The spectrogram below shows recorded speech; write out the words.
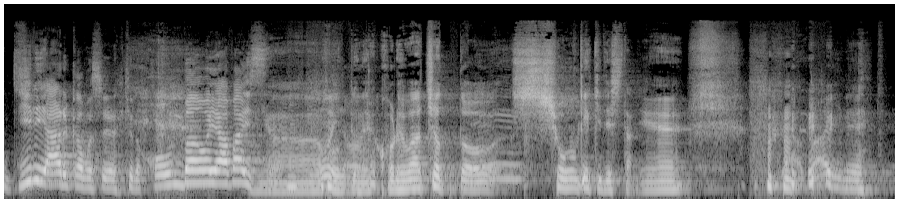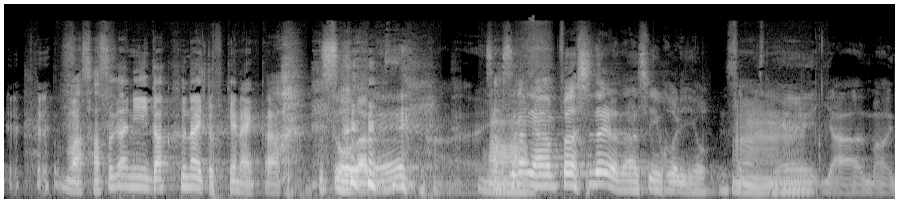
ギリあるかもしれないけど本番はやばいっすね。いやー本当ねこれはちょっと衝撃でしたね。やばいね。まあさすがに楽譜ないと吹けないか。そうだね。さすがにアンパーしだよなシンフォニーを。そうですね。いやーまあい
